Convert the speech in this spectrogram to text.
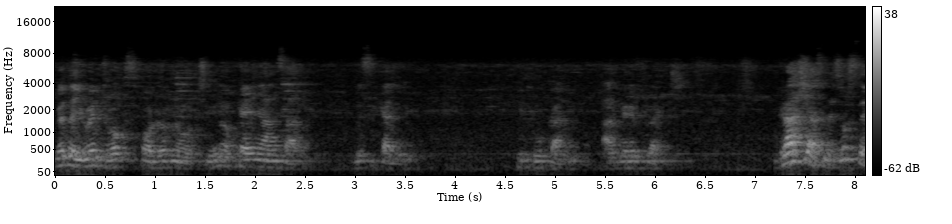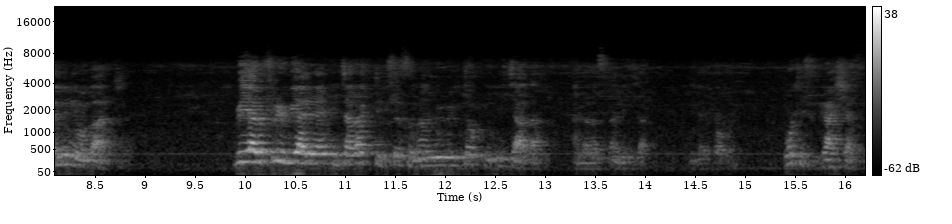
Whether you went to Oxford or not, you know Kenyans are basically people can very flat. Graciousness, what's the meaning of that? We are free, we are in an interactive session and we will talk with each other and understand each other in the problem. What is graciousness?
